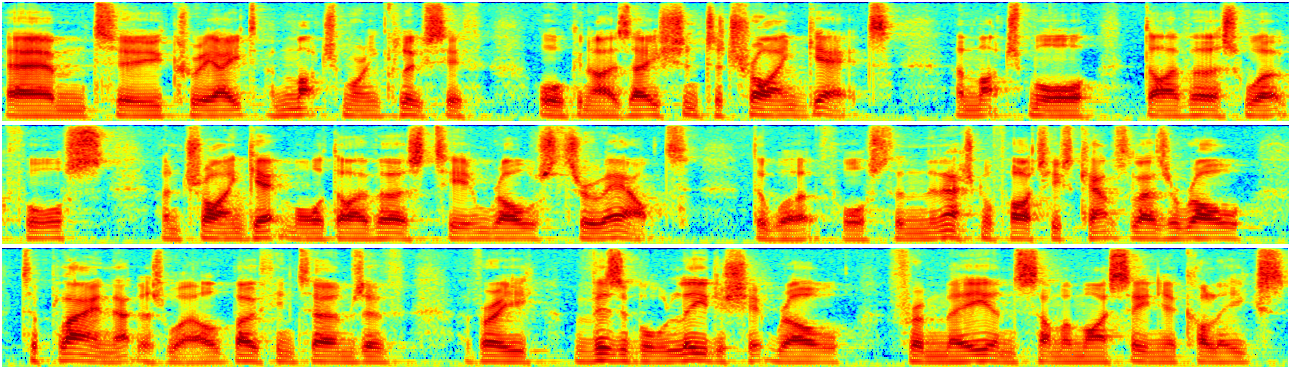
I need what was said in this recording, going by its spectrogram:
um, to create a much more inclusive organisation to try and get a much more diverse workforce and try and get more diversity in roles throughout the workforce. And the National Fire Chiefs Council has a role to play in that as well, both in terms of a very visible leadership role from me and some of my senior colleagues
